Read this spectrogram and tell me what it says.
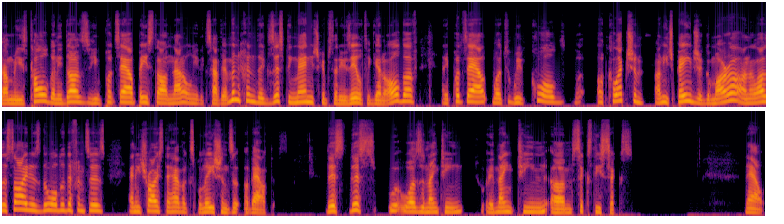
um, he's told, and he does, he puts out based on not only the Ksavia Minchen, the existing manuscripts that he was able to get a hold of, and he puts out what we've called a collection on each page, a Gemara. On the other side is the, all the differences, and he tries to have explanations about this. This this was in 19, in 1966. Now,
